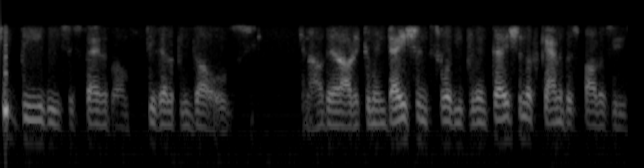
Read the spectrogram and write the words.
should be the sustainable development goals. You know, there are recommendations for the implementation of cannabis policies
